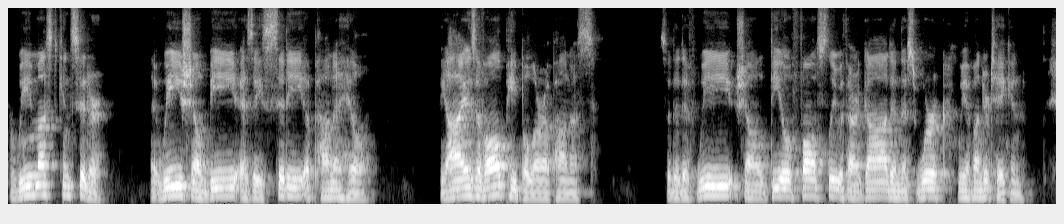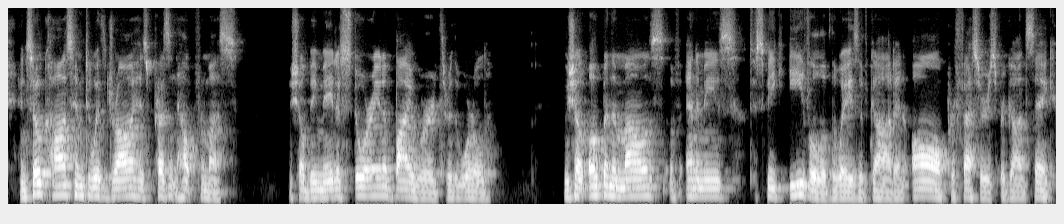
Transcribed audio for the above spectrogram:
For we must consider that we shall be as a city upon a hill the eyes of all people are upon us, so that if we shall deal falsely with our God in this work we have undertaken, and so cause him to withdraw his present help from us, we shall be made a story and a byword through the world. We shall open the mouths of enemies to speak evil of the ways of God and all professors for God's sake.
